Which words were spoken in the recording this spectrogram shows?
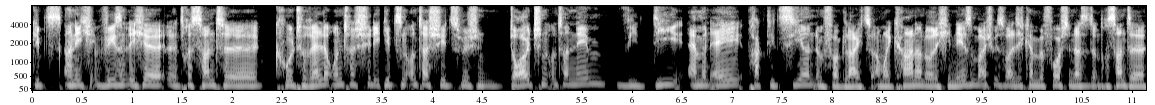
Gibt es eigentlich wesentliche interessante kulturelle Unterschiede? Gibt es einen Unterschied zwischen deutschen Unternehmen, wie die M&A praktizieren im Vergleich zu Amerikanern oder Chinesen beispielsweise? Ich kann mir vorstellen, dass es interessante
